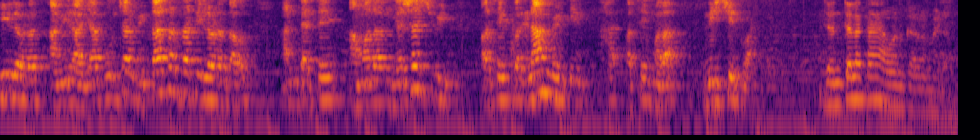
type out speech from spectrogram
ही लढत आम्ही राजापूरच्या विकासासाठी लढत आहोत आणि त्याचे आम्हाला यशस्वी असे परिणाम मिळतील असे मला निश्चित वाटतं. जनतेला काय आवाहन करा मॅडम?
